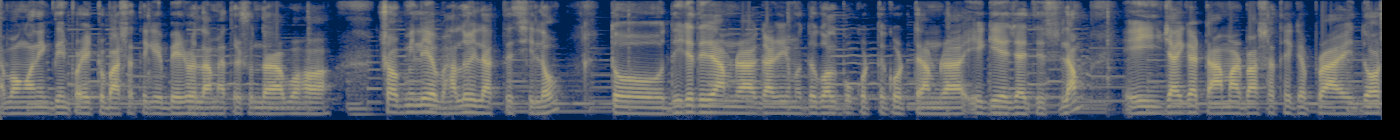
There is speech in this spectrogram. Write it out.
এবং অনেক দিন পরে একটু বাসা থেকে বের হলাম, এত সুন্দর আবহাওয়া। সব মিলিয়ে ভালোই লাগতেছিল। তো ধীরে ধীরে আমরা গাড়ির মধ্যে গল্প করতে করতে আমরা এগিয়ে যাইতেছিলাম। এই জায়গাটা আমার বাসা থেকে প্রায় দশ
